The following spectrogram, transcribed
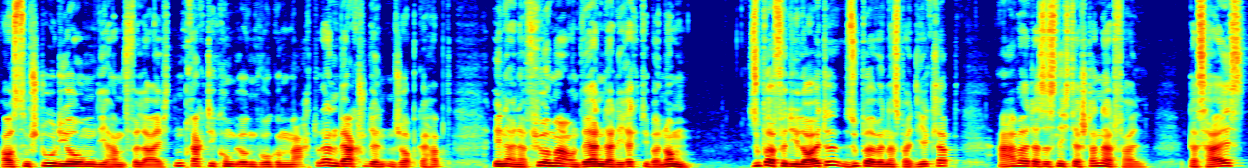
aus dem Studium, die haben vielleicht ein Praktikum irgendwo gemacht oder einen Werkstudentenjob gehabt in einer Firma und werden da direkt übernommen. Super für die Leute, super, wenn das bei dir klappt, aber das ist nicht der Standardfall. Das heißt,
